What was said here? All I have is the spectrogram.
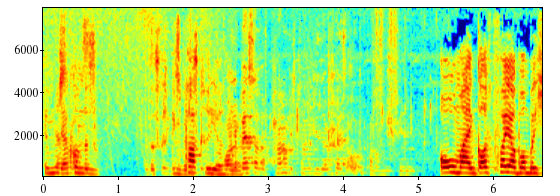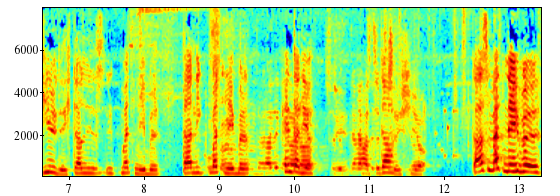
Ihr müsst ja, komm, das, das kriegen das wir, das kriegen wir. eine bessere Pump. Ich kann mit dieser scheiß Autopump nicht spielen. Oh mein Gott, Feuerbombe hielt dich. Da liegt Mettnebel. Da liegt oh, Mettnebel. Hinter dir. Der hat 70 hier. Da ist Mettnebel.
